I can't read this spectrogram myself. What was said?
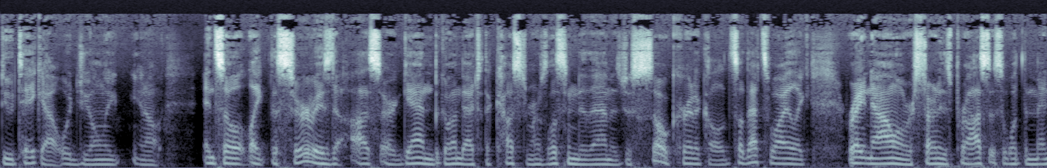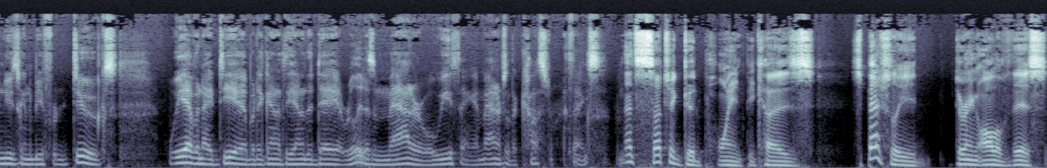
do takeout? Would you only you know and so like the surveys to us are again going back to the customers listening to them is just so critical and so that's why like right now when we're starting this process of what the menu is going to be for dukes we have an idea but again at the end of the day it really doesn't matter what we think it matters what the customer thinks That's such a good point because, especially during all of this,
